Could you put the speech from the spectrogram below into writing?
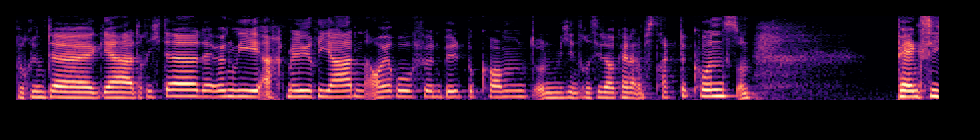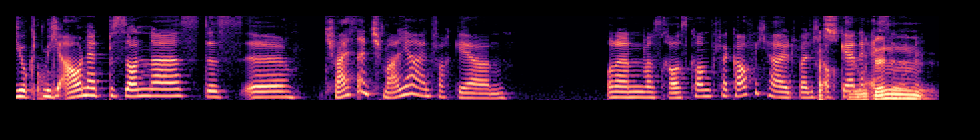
berühmter Gerhard Richter, der irgendwie 8 Milliarden Euro für ein Bild bekommt. Und mich interessiert auch keine abstrakte Kunst. Und Banksy juckt mich auch nicht besonders. Das, äh, ich weiß nicht, ich mal ja einfach gern. Und dann, was rauskommt, verkaufe ich halt, weil ich hast auch gerne du denn, esse.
